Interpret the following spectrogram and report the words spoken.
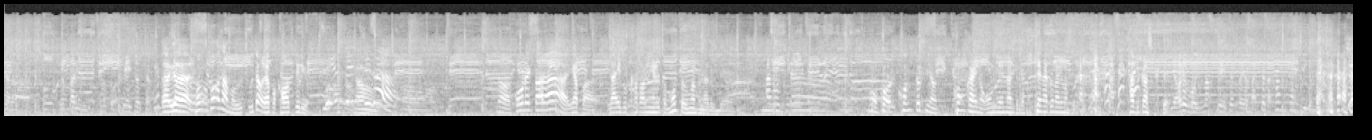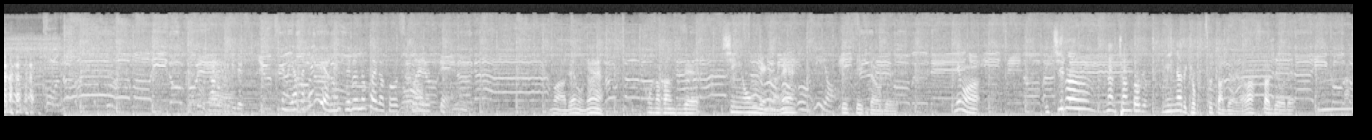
ぱりちょっと成長したかあいやいやトトモさんも歌はやっぱ変わってるよ全然違う。だからこれからやっぱライブ重ねるともっと上手くなるんで、うん。もうここの時の今回の音源なんてもう聞けなくなりますよ 恥ずかしくていや、俺も今ってちょっとやっぱちょっと恥ずかしいことある。でもやっぱ変だよね。自分の声がこう聞こえるって。まあでもねこんな感じで新音源がね。できてきたのででも一番なんかちゃんとみんなで曲作ったんじゃないかなスタジオで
